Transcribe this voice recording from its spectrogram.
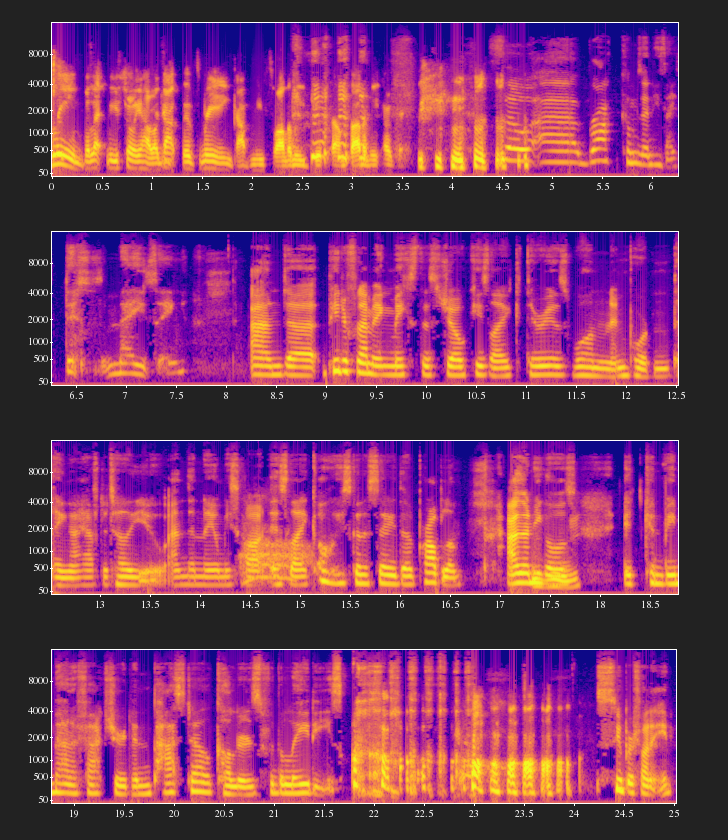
clean, but let me show you how I got this ring. Got me, swallow me, just out of me. Okay. so uh, Brock comes in. He's like, "This is amazing," and uh, Peter Fleming makes this joke. He's like, "There is one important thing I have to tell you," and then Naomi Scott is like, "Oh, he's gonna say the problem," and then he goes, "It can be manufactured in pastel colors for the ladies." Super funny.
